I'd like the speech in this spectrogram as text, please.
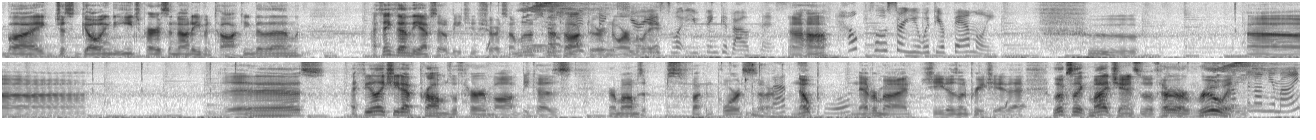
by just going to each person, not even talking to them. I think then the episode would be too short, so I'm just gonna talk to her normally. Curious what you think about this. Uh huh. How close are you with your family? Whew. Uh. This. I feel like she'd have problems with her mom because her mom's a fucking porn star. That's nope. cool. Never mind. She doesn't appreciate that. Looks like my chances with her are ruined. Something on your mind?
